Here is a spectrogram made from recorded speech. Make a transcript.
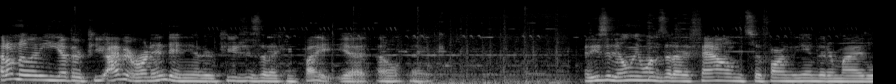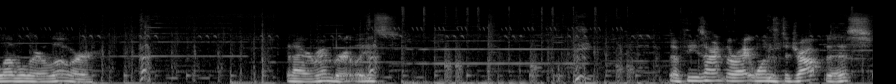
I don't know any other pu- I haven't run into any other Puges that I can fight yet, I don't think. And These are the only ones that I've found so far in the game that are my level or lower. That I remember at least. So if these aren't the right ones to drop this,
